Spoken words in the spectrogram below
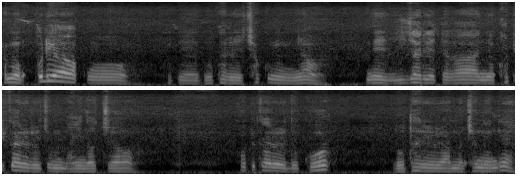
한번 뿌려갖고 그때 노타리 쳤거든요. 근데 이 자리에다가 이제 커피가루를 좀 많이 넣었죠. 커피가루를 넣고 노타리를 한번 쳤는데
